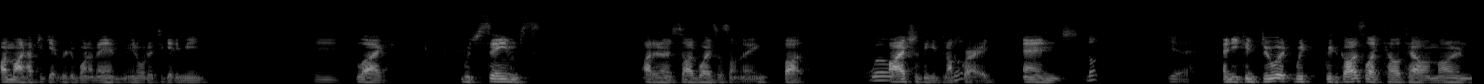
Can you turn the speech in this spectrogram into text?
I might have to get rid of one of them in order to get him in. Mm. Like, which seems, I don't know, sideways or something, but well, I actually think it's an not, upgrade. And not, yeah. And you can do it with with guys like Talatau Amone,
